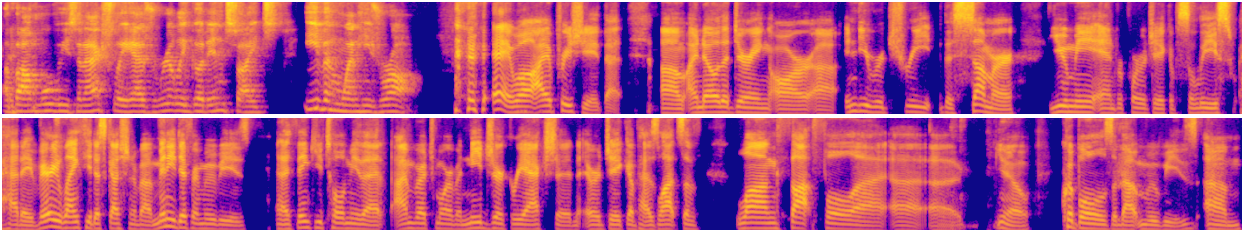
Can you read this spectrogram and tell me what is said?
about movies and actually has really good insights, even when he's wrong. hey, well, I appreciate that. Um, I know that during our uh, indie retreat this summer, you, me, and reporter Jacob Solis had a very lengthy discussion about many different movies. And I think you told me that I'm much more of a knee jerk reaction, or Jacob has lots of long, thoughtful, uh, uh, uh, you know, quibbles about movies. Um,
